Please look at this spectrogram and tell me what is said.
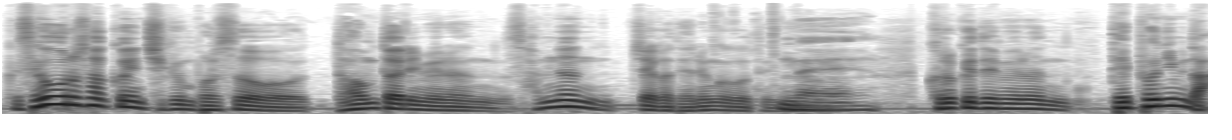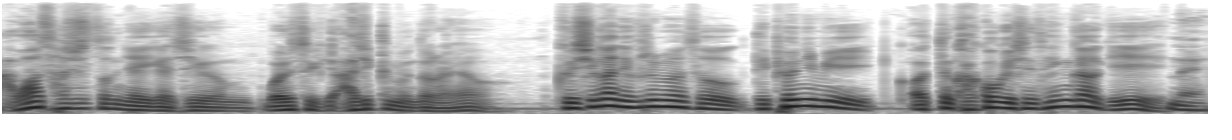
그 세월호 사건이 지금 벌써 다음 달이면은 3년째가 되는 거거든요. 네. 그렇게 되면은 대표님이 나와서 하셨던 얘기가 지금 머릿속에 아직도 맴돌아요. 그 시간이 흐르면서 대표님이 어떤 갖고 계신 생각이 네.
